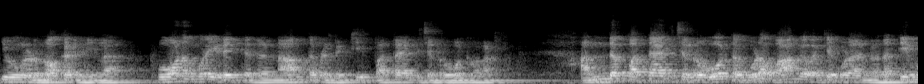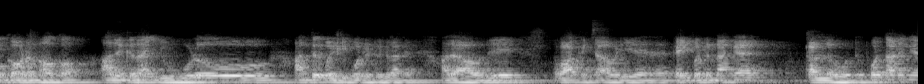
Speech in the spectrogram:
இவங்களோட நோக்கம் என்ன தெரியுங்களா? போன முறை இடைத்தேர்தல் நாம் தமிழர் கட்சி பத்தாயிரத்தி சில்லற ஓட்டு வாங்கணும் அந்த பத்தாயிரத்தி சில்லற ஓட்டை கூட வாங்க வைக்க கூடாதுன்றதான் திமுகவோட நோக்கம். அதுக்கு தான் இவ்வளோ அந்தர்பல்ட்டி போட்டுட்டு இருக்கிறாங்க அதாவது வாக்குச்சாவடியை கைப்பற்றினாங்க. கல்ல ஓட்டு போட்டானுங்க.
